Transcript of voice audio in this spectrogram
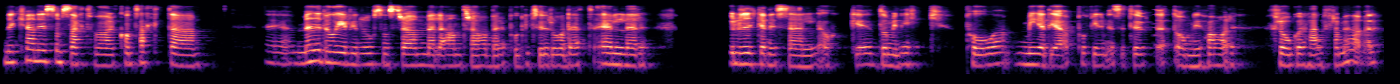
Ni kan ju som sagt var kontakta Eh, mig då, Elin Rosenström eller Ann Traber på Kulturrådet eller Ulrika Nisell och eh, Dominik på media på Filminstitutet om ni har frågor här framöver.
